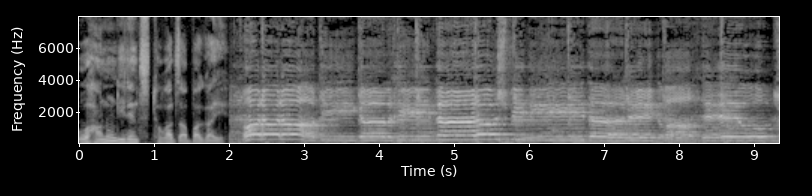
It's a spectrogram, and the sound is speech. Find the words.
ու հանուն իրենց թողած ապագայի։ գլխին դարոշ պիտի դնենք վախտեոջ,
